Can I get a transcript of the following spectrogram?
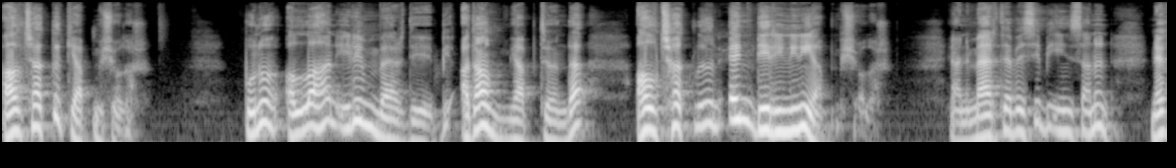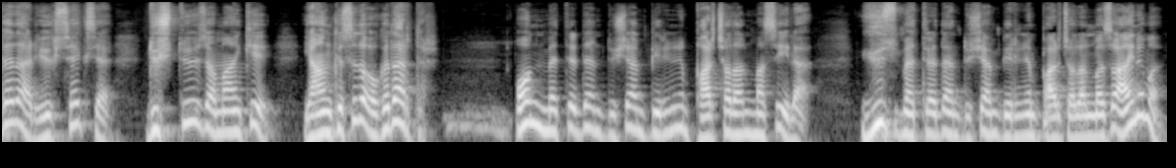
alçaklık yapmış olur. Bunu Allah'ın ilim verdiği bir adam yaptığında alçaklığın en derinini yapmış olur. Yani mertebesi bir insanın ne kadar yüksekse düştüğü zamanki yankısı da o kadardır. 10 metreden düşen birinin parçalanmasıyla 100 metreden düşen birinin parçalanması aynı mı?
